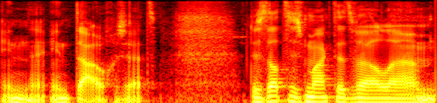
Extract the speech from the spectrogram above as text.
in, in touw gezet. Dus dat is, maakt het wel, um,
